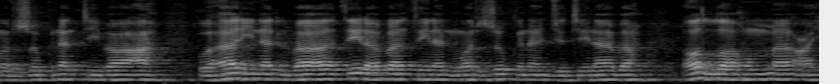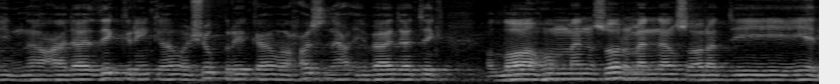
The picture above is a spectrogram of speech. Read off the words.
وارزقنا اتباعه وأرنا الباطل باطلا وارزقنا اجتنابه. اللهم أعنا على ذكرك وشكرك وحسن عبادتك. اللهم انصر من نصر الدين.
